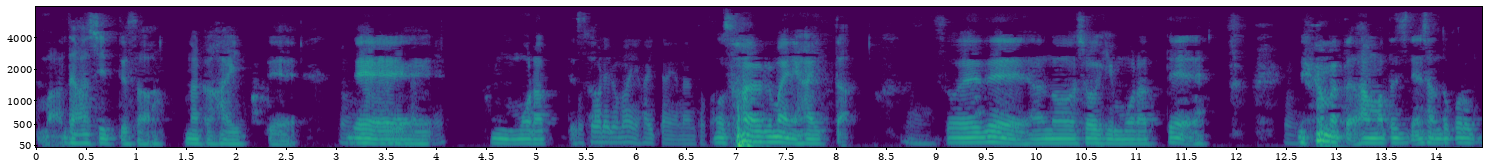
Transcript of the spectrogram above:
まあ、で、走ってさ、中入って、うんで、うん、もらってさ襲わ、れる前に入ったんや、なんとか。襲われる前に入った。うそれで、あの、商品もらって、んで、また、あ、また自転車のところ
